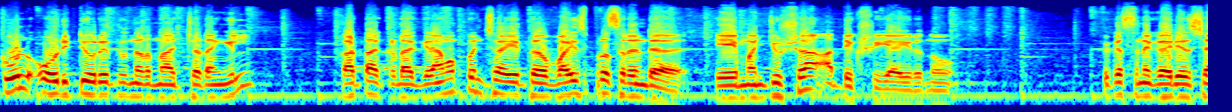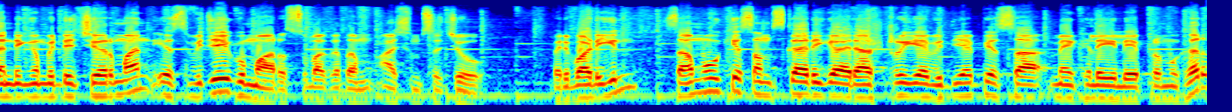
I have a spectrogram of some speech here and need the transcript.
സ്കൂൾ ഓഡിറ്റോറിയത്തിൽ നടന്ന ചടങ്ങിൽ കാട്ടാക്കട ഗ്രാമപഞ്ചായത്ത് വൈസ് പ്രസിഡന്റ് എ മഞ്ജുഷ അധ്യക്ഷയായിരുന്നു. വികസനകാര്യ standing committee chairman S Vijayakumar സ്വാഗതം ആശംസിച്ചു. പരിപാടിയിൽ സാമൂഹ്യ സാംസ്കാരിക രാഷ്ട്രീയ വിദ്യാഭ്യാസ മേഖലയിലെ പ്രമുഖർ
